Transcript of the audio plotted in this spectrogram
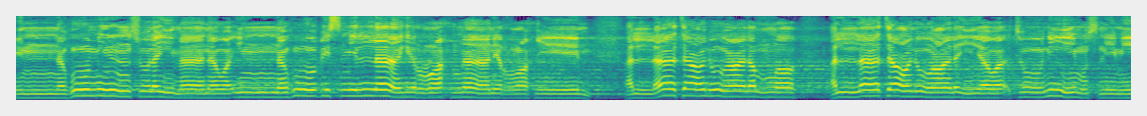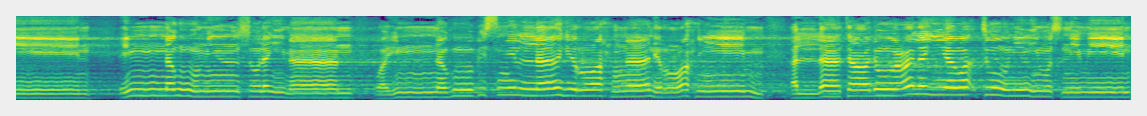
إنه من سليمان وإنه بسم الله الرحمن الرحيم. ألا تعلوا على الله ألا تعلوا علي وأتوني مسلمين. إنه من سليمان وإنه بسم الله الرحمن الرحيم. ألا تعلوا علي وأتوني مسلمين.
